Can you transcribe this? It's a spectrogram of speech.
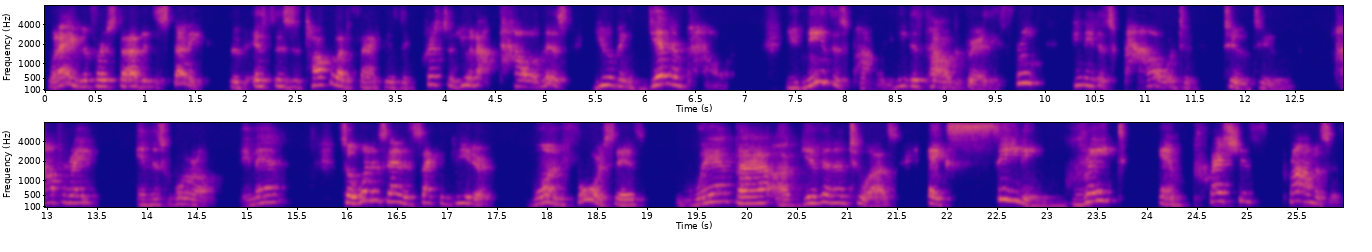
when I even first started to study, is, is to talk about the fact is that Christians, you're not powerless. You've been given power. You need this power. You need this power to bear these fruit. You need this power to, to, to operate in this world. Amen. So when it said in Second Peter 1 4 says, whereby are given unto us exceeding great and precious promises.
